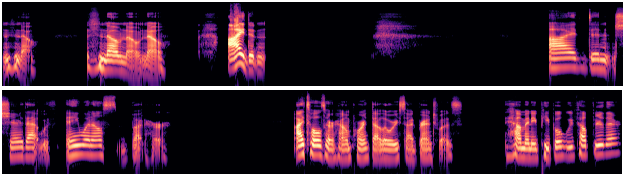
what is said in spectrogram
No. No, no, no. I didn't. I didn't share that with anyone else but her. I told her how important that Lower East Side branch was. How many people we've helped through there.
